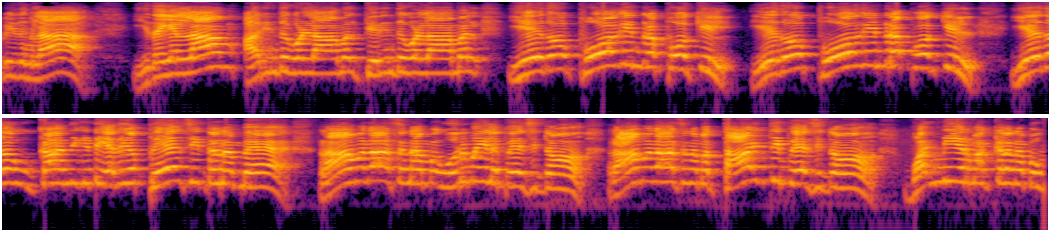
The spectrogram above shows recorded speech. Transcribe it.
புரியுதுங்களா? இதையெல்லாம் அறிந்து கொள்ளாமல் தெரிந்து கொள்ளாமல் ஏதோ போகின்ற போக்கில் ஏதோ போகின்ற போக்கில் ஏதோ உட்கார்ந்துக்கிட்டு எதையோ பேசிட்டோம் நம்ம. ராமதாசன் நம்ம ஒருமையில் பேசிட்டோம். ராமதாசன் நம்ம தாழ்த்தி பேசிட்டோம். வன்னியர் மக்களை நம்ம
